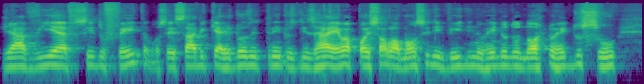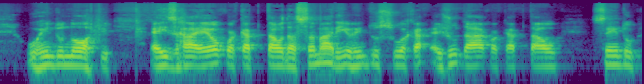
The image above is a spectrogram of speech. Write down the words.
já havia sido feita. Vocês sabem que as 12 tribos de Israel, após Salomão, se dividem no reino do norte e no reino do sul. O reino do norte é Israel, com a capital da Samaria, o reino do sul é Judá, com a capital sendo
